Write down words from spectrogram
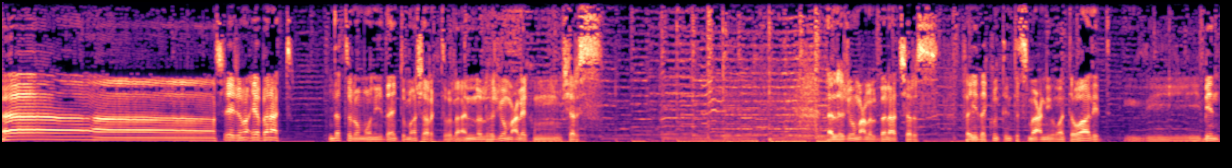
آه يا جماعة يا بنات لا تلوموني إذا أنتم ما شاركتوا لأنه الهجوم عليكم شرس. الهجوم على البنات شرس فإذا كنت أنت تسمعني وأنت والد بنت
